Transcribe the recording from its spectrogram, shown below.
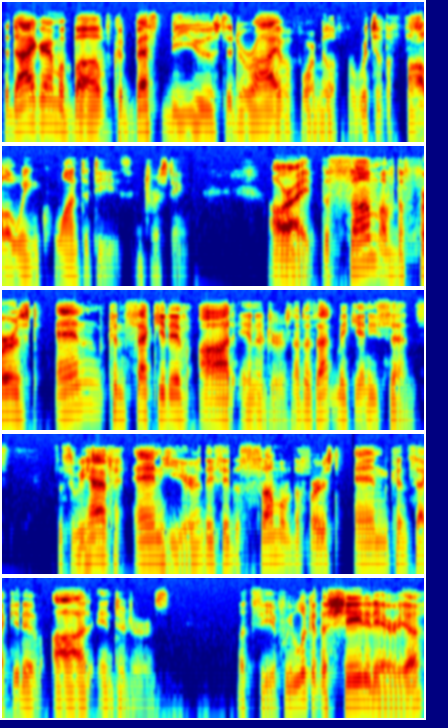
The diagram above could best be used to derive a formula for which of the following quantities? Interesting. All right, the sum of the first n consecutive odd integers. Now, does that make any sense? So we have n here, and they say the sum of the first n consecutive odd integers. Let's see, if we look at the shaded area,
